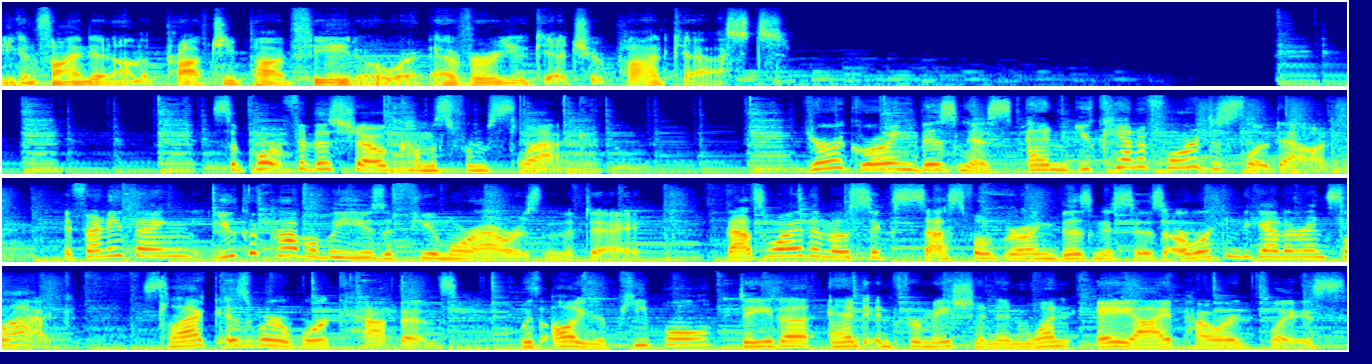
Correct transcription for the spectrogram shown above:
You can find it on the Prop G Pod feed or wherever you get your podcasts. Support for this show comes from Slack. You're a growing business and you can't afford to slow down. If anything, you could probably use a few more hours in the day. That's why the most successful growing businesses are working together in Slack. Slack is where work happens, with all your people, data, and information in one AI powered place.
